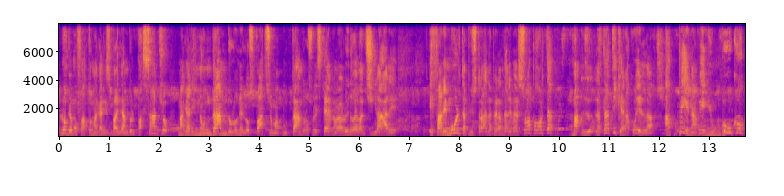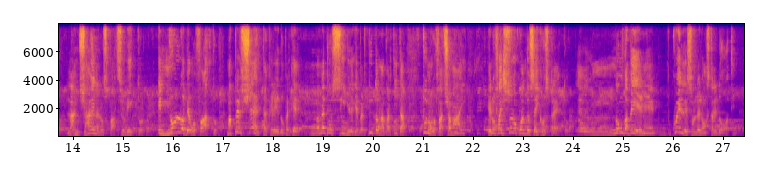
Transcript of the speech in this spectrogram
lo abbiamo fatto magari sbagliando il passaggio, magari non dandolo nello spazio ma buttandolo sull'esterno, allora lui doveva girare e fare molta più strada per andare verso la porta, ma la tattica era quella, appena avevi un buco, lanciare nello spazio Victor. E non lo abbiamo fatto, ma per scelta credo, perché non è possibile che per tutta una partita tu non lo faccia mai e lo fai solo quando sei costretto. Eh, non va bene, quelle sono le nostre doti.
